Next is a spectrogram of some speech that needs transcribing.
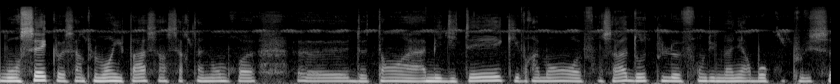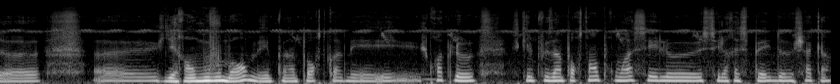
où on sait que simplement ils passent un certain nombre euh, de temps à méditer, qui vraiment font ça, d'autres le font d'une manière beaucoup plus, je dirais en mouvement, mais peu importe quoi. Mais je crois que le, ce qui est le plus important pour moi, c'est le, le respect de chacun.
